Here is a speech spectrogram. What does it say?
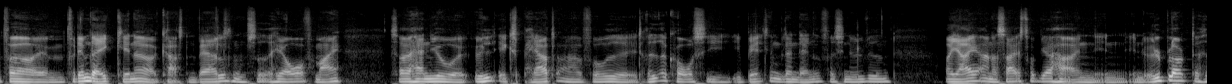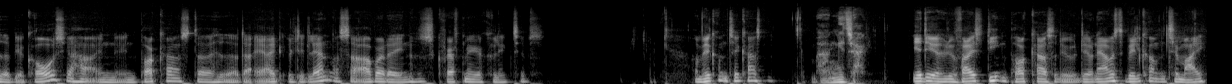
For, øh, for dem, der ikke kender Carsten Bertelsen, som sidder herover for mig, så er han jo øh, ølekspert og har fået øh, et ridderkors i, i Belgien blandt andet for sin ølviden. Og jeg, Anders Sejstrup, jeg har en, en, en ølblog, der hedder Bjerg Kors. Jeg har en, en podcast, der hedder Der er et øl land, og så arbejder jeg inde hos Craftmaker Collectives. Og velkommen til, Carsten. Mange tak. Ja, det er jo faktisk din podcast, og det er jo, det er jo nærmest velkommen til mig.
